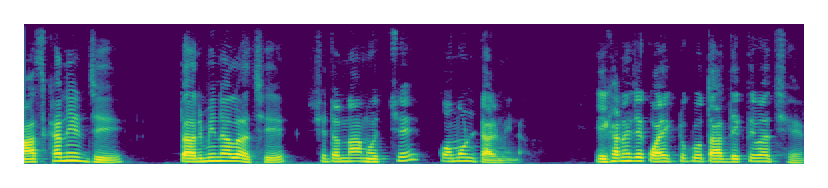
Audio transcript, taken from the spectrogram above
মাঝখানের যে টার্মিনাল আছে সেটার নাম হচ্ছে কমন টার্মিনাল। এখানে যে কয়েক টুকরো তার দেখতে পাচ্ছেন,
